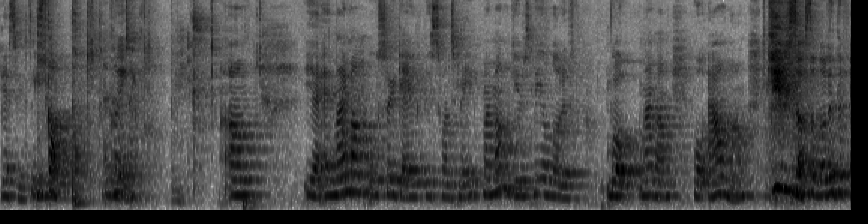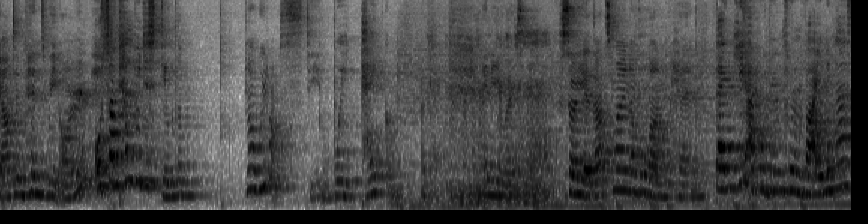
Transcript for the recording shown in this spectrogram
Yes, it's You easy just go to and clean. Um, yeah, and my mum also gave this one to me. My mum gives me a lot of, well, my mum, well, our mum gives us a lot of the fountain pens we own. Or sometimes we just steal them. No, we don't steal. We take them. Okay. Anyways, so yeah, that's my number one pen. Thank you, Appelboom, for inviting us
